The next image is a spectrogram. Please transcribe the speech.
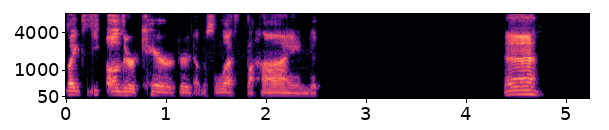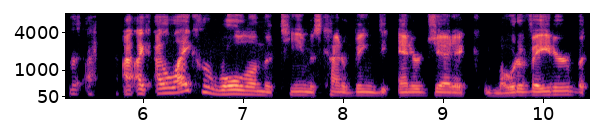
like the other character that was left behind, uh, I, I I like her role on the team as kind of being the energetic motivator, but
